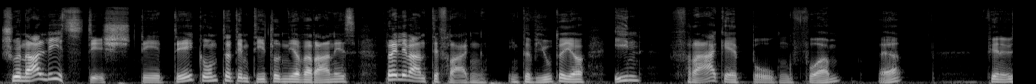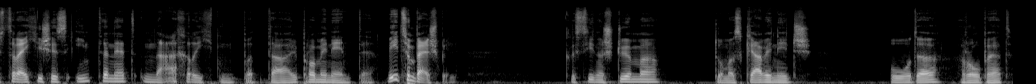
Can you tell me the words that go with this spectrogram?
Journalistisch tätig, unter dem Titel Nirvaranis relevante Fragen. Interviewt er ja in Fragebogenform ja, für ein österreichisches Internet-Nachrichtenportal Prominente. Wie zum Beispiel Christina Stürmer, Thomas Klawinitsch oder Robert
